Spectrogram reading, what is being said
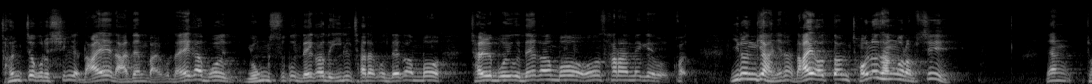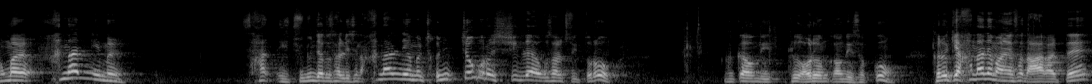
전적으로 신뢰 나의 나됨 말고 내가 뭐 용쓰고 내가 더일 잘하고 내가 뭐 잘 보이고 내가 뭐 어, 사람에게 과- 이런 게 아니라 나의 어떤 전혀 상관없이 그냥 정말 하나님을 사- 이 죽은 자도 살리시는 하나님을 전적으로 신뢰하고 살 수 있도록 그 가운데 그 어려움 가운데 있었고 그렇게 하나님 안에서 나아갈 때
